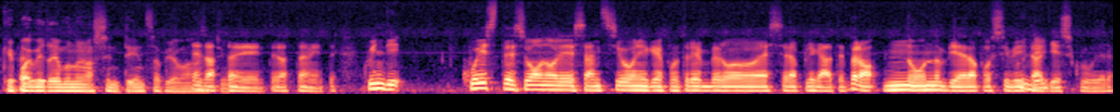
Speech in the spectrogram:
Che poi vedremo nella sentenza più avanti. Esattamente, esattamente. Quindi queste sono le sanzioni che potrebbero essere applicate, però non vi è la possibilità Quindi, di escludere.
